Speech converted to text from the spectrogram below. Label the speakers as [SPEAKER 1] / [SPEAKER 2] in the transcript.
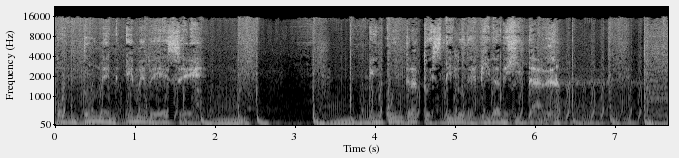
[SPEAKER 1] Pontón en MBS. Encuentra tu estilo de vida digital.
